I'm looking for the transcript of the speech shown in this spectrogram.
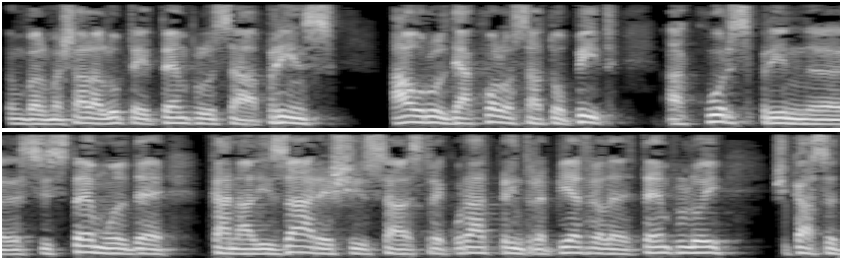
învălmășala luptei templul s-a aprins, aurul de acolo s-a topit a curs prin uh, sistemul de canalizare și s-a strecurat printre pietrele templului și ca să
